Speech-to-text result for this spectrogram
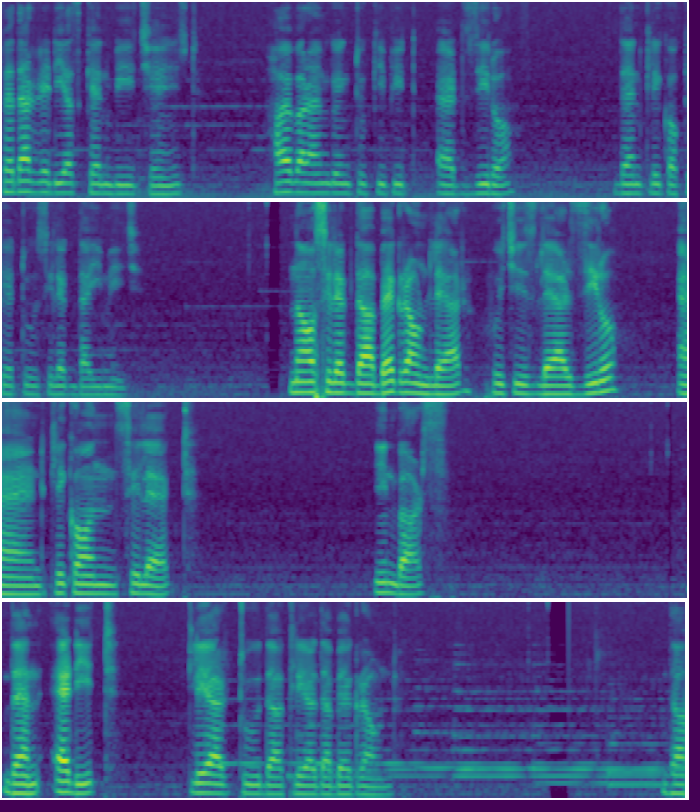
feather radius can be changed. However I am going to keep it at 0 then click OK to select the image. Now select the background layer which is layer 0 and click on select inverse. Then edit clear to the clear the background. The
